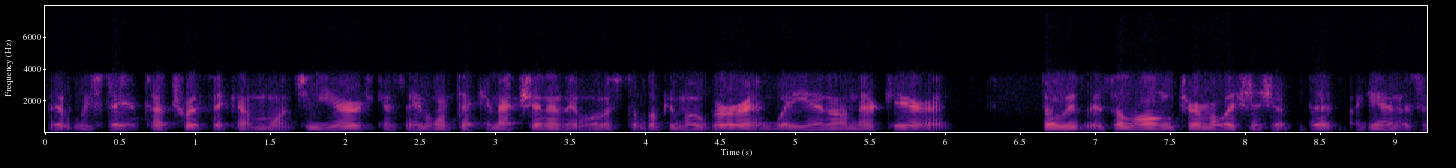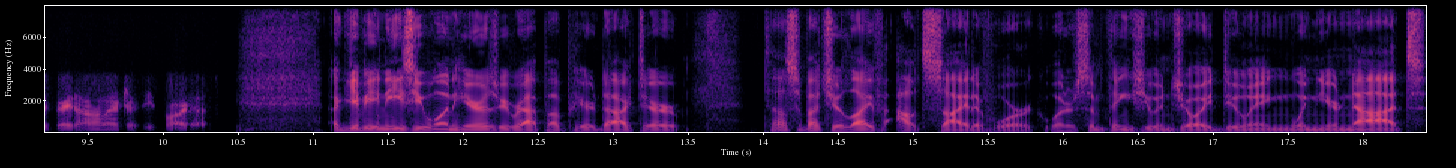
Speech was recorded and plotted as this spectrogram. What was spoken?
that we stay in touch with. They come once a year because they want that connection and they want us to look them over and weigh in on their care. And so it's a long term relationship that, again, is a great honor to be part of. I'll give you an easy one here as we wrap up here, Doctor. Tell us about your life outside of work. What are some things you enjoy doing when you're not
